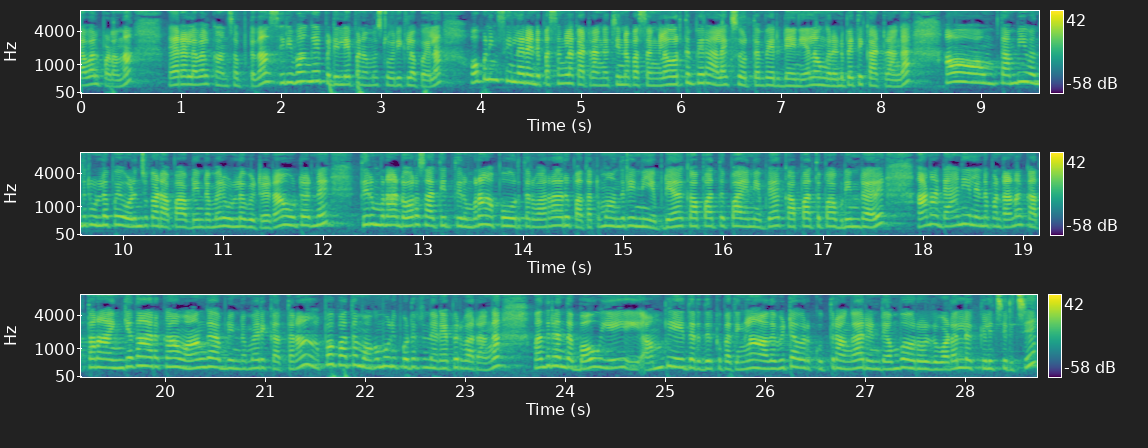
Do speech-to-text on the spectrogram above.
லெவல் படம் தான். வேற லெவல் கான்செப்ட் தான். சரி வாங்க இப்போ டிலே பண்ணாமல் ஸ்டோரிக்குள்ள போயிடலாம். ஓப்பனிங் சீனில் ரெண்டு பசங்களை காட்டுறாங்க. சின்ன பசங்களை. ஒருத்தன் பேர் அலெக்ஸ் ஒருத்தன் பேர் டேனியல் அவங்க ரெண்டு பேர்த்தையும் காட்டுறாங்க. அவன் அவன் தம்பி வந்துட்டு உள்ளே போய் ஒழிஞ்சுக்காடாப்பா அப்படின்ற மாதிரி உள்ளே விட்டுறான். உடனே திரும்புறான். டோரை சாத்திட்டு திரும்புறான். அப்போ ஒருத்தர் வர்றாரு. வந்து வந்துட்டு நீ எப்படியாவது காப்பாற்றுப்பா என்னை எப்படியாவது காப்பாற்றுப்பா அப்படின்றாரு. ஆனால் டேனியல் என்ன பண்ணுறான்னா கத்துறான் இங்கே தான் இருக்கான் வாங்க அப்படின்ற மாதிரி கத்துறான் அப்போ பார்த்தா முகமூடி போட்டுட்டு நிறைய பேர் வர்றாங்க. வந்துட்டு அந்த பவு ஏ அம்பு எய்தறது இருக்கு பார்த்தீங்களா அதை விட்டு அவர் குத்துறாங்க. ரெண்டு அம்பு அவரோட ஒரு கிழிச்சிருச்சு.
